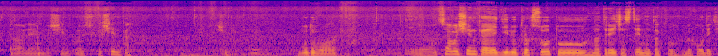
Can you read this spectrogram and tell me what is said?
вставляємо вощинку. Ось вощинка, щоб будували. Е, Оця вощинка я ділю 300 на три частини, так виходить.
